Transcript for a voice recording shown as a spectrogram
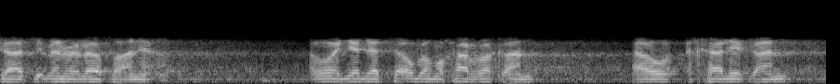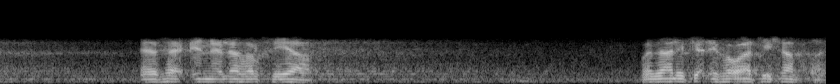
كاتبا ولا صانعا. وجد الثوب مخرقا أو خالقا. فإن له الخيار. وذلك لفوات شرطه.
